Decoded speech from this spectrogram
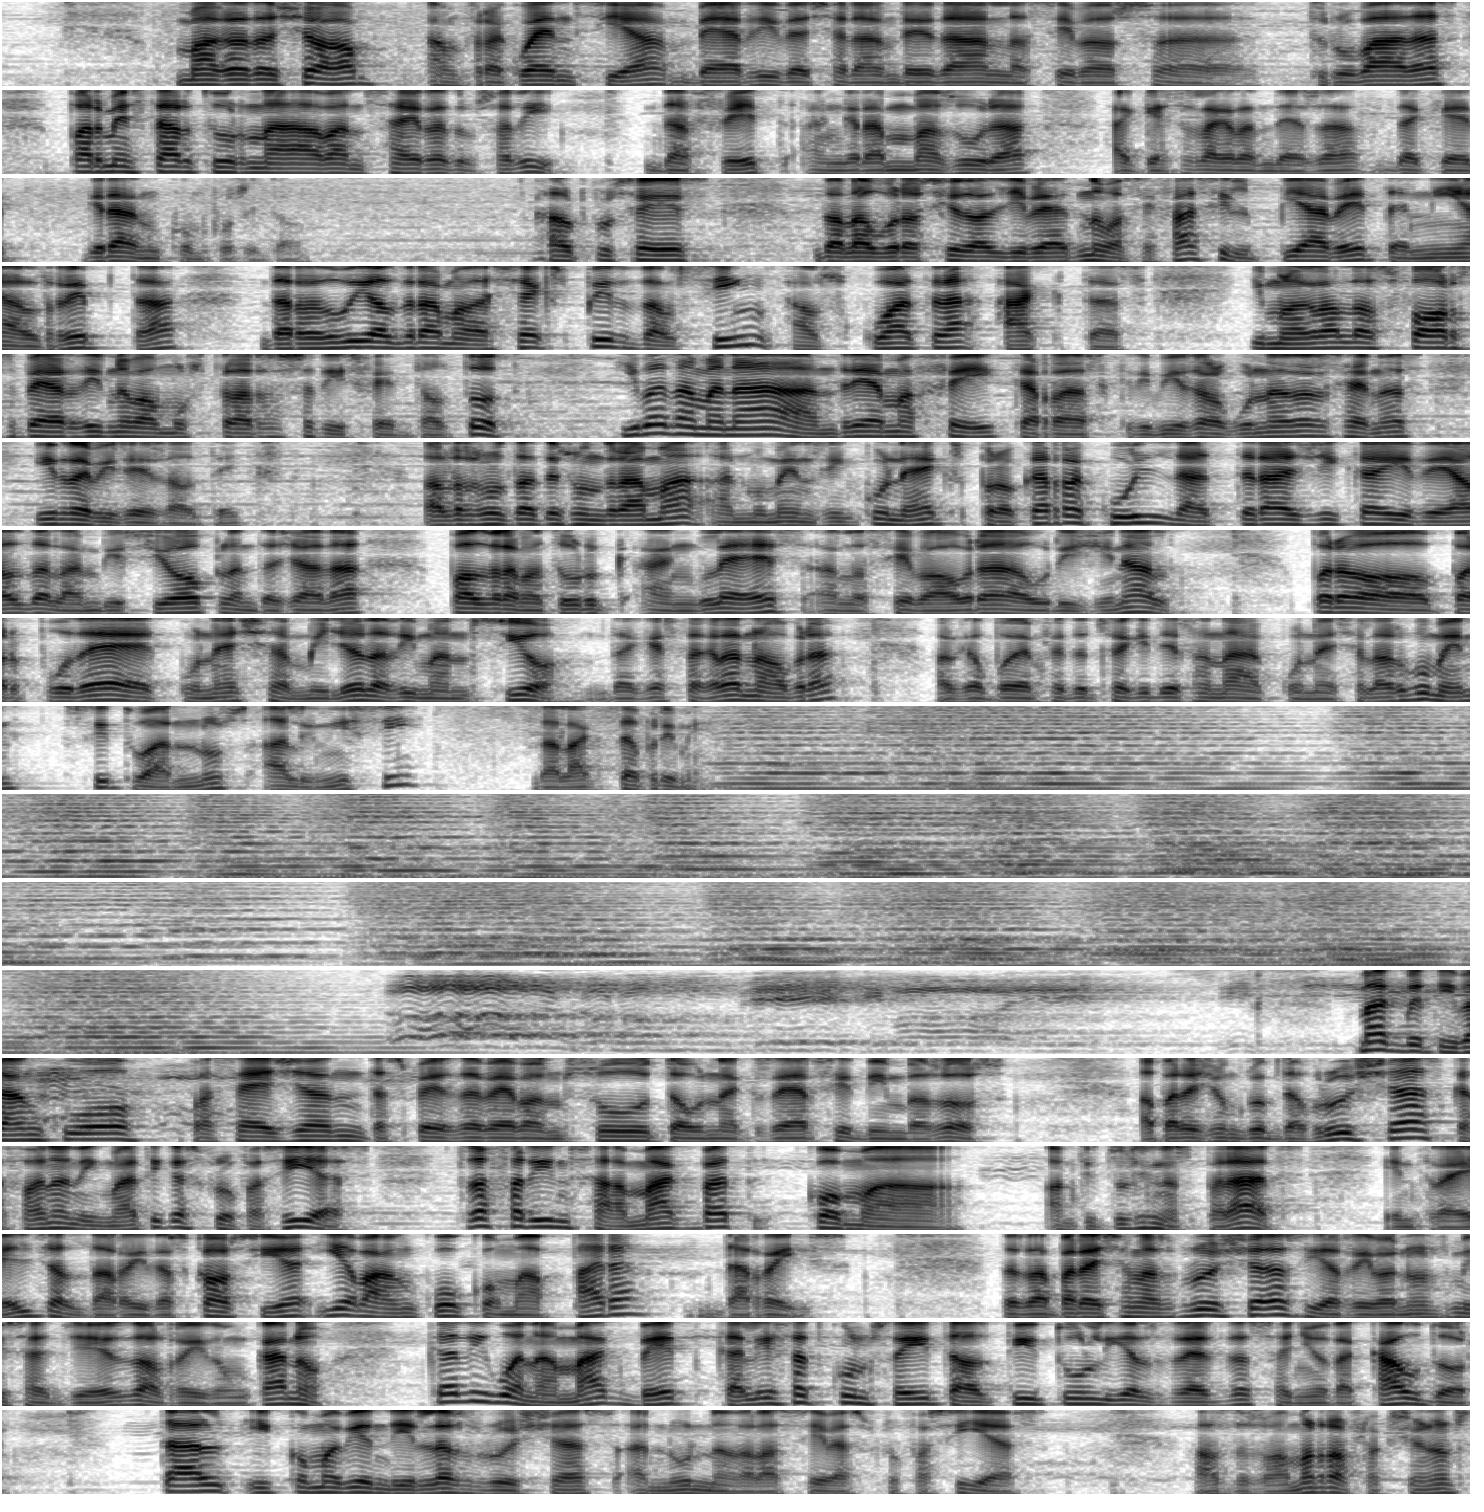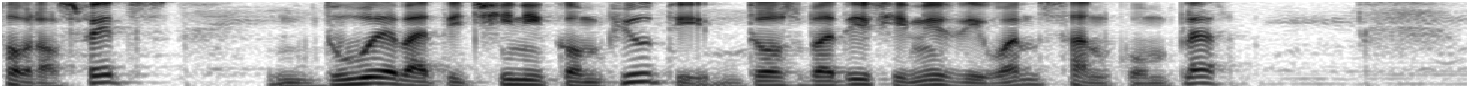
Malgrat això, amb freqüència, Verdi deixarà enrere en les seves eh, trobades per més tard tornar a avançar i retrocedir. De fet, en gran mesura, aquesta és la grandesa d'aquest gran compositor. El procés d'elaboració del llibret no va ser fàcil. Piave tenia el repte de reduir el drama de Shakespeare dels 5 als 4 actes i, malgrat l'esforç, Verdi no va mostrar-se satisfet del tot i va demanar a Andrea Maffei que reescrivís algunes escenes i revisés el text. El resultat és un drama en moments inconex, però que recull la tràgica ideal de l'ambició plantejada pel dramaturg anglès en la seva obra original. Però per poder conèixer millor la dimensió d'aquesta gran obra, el que podem fer tot seguit és anar a conèixer l'argument situant-nos a l'inici de l'acte primer. Macbeth i Banquo passegen després d'haver vençut a un exèrcit d'invasors. Apareix un grup de bruixes que fan enigmàtiques profecies, referint-se a Macbeth com a amb títols inesperats, entre ells el de rei d'Escòcia i a Banquo com a pare de reis. Desapareixen les bruixes i arriben uns missatgers del rei Duncano, que diuen a Macbeth que li ha estat concedit el títol i els drets de senyor de Cawdor, tal i com havien dit les bruixes en una de les seves profecies. Els dos homes reflexionen sobre els fets. Due vaticini compiuti, dos vaticinis diuen s'han complert.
